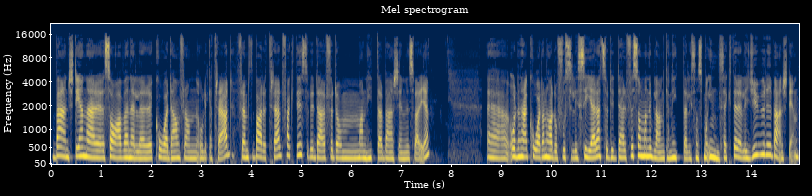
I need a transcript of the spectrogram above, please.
Bärnsten är eh, saven eller kådan från olika träd, främst barrträd faktiskt, och det är därför de, man hittar bärnsten i Sverige. Eh, och den här kådan har då fossiliserats och det är därför som man ibland kan hitta liksom små insekter eller djur i bärnsten.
